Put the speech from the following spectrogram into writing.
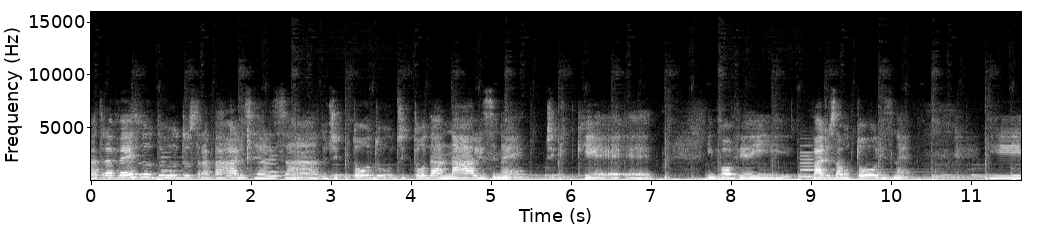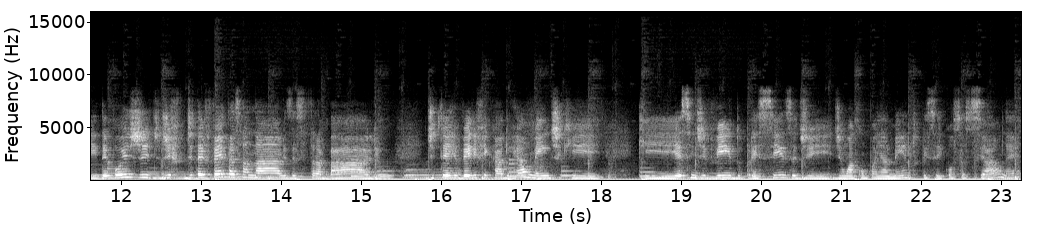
através do, do, dos trabalhos realizados, de todo, de toda a análise, né, de que é, é, envolve aí vários autores, né? E depois de, de, de, ter feito essa análise, esse trabalho, de ter verificado realmente que que esse indivíduo precisa de, de um acompanhamento psicossocial, né?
